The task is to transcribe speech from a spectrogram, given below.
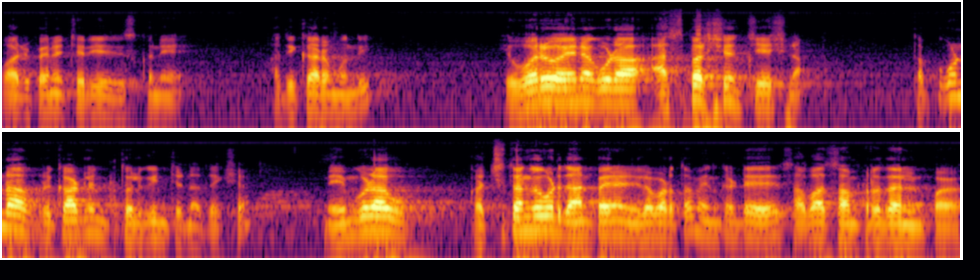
వారిపైన చర్య తీసుకునే అధికారం ఉంది. ఎవరు అయినా కూడా అస్పర్షన్ చేసిన తప్పకుండా రికార్డులను తొలగించండి అధ్యక్ష. మేము కూడా ఖచ్చితంగా కూడా దానిపైన నిలబడతాం. ఎందుకంటే సభా సాంప్రదాయాలను ప-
